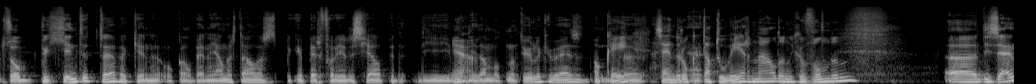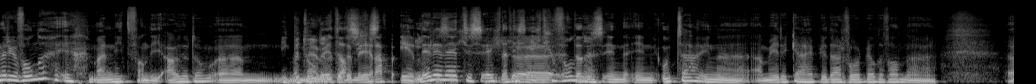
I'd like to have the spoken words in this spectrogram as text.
zo begint het. Hè. We kennen ook al bij Neandertalers geperforeerde schelpen die, Ja. die dan op natuurlijke wijze... Oké, eh, zijn er ook tatoeëernaalden gevonden? Eh, die zijn er gevonden, maar niet van die ouderdom. Ehm, mij het weten als de grap, eerlijk Nee, nee, nee. Het is echt, Dat is echt eh, gevonden? Dat is in, in Utah, in eh, Amerika, heb je daar voorbeelden van. Eh,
